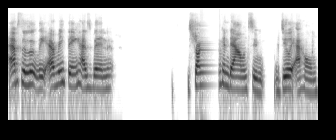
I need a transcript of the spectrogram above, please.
Absolutely. Everything has been shrunken down to do it at home.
